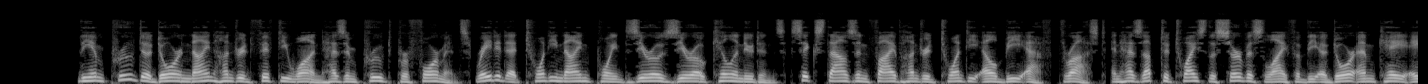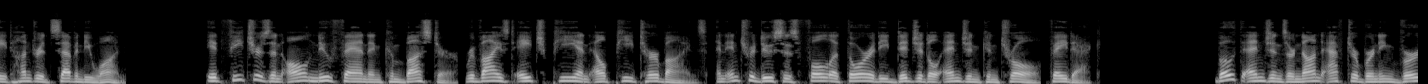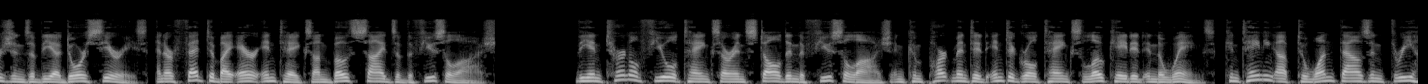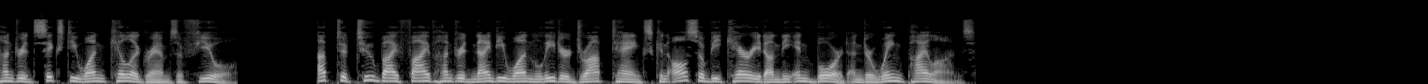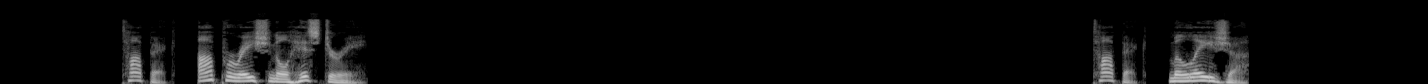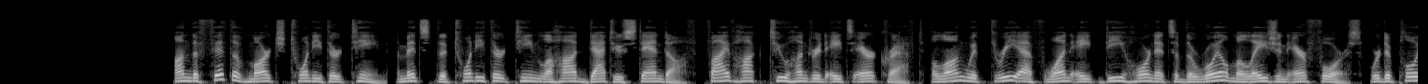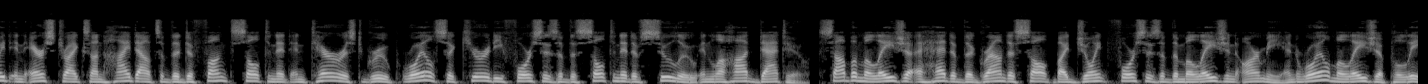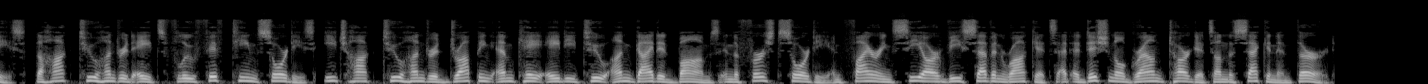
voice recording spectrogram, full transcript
The improved Adour 951 has improved performance rated at 29.00 kilonewtons 6520 lbf thrust and has up to twice the service life of the Adour Mk871. It features an all-new fan and combustor, revised HP and LP turbines, and introduces full authority digital engine control FADEC. Both engines are non-afterburning versions of the Adour series, and are fed to by air intakes on both sides of the fuselage. The internal fuel tanks are installed in the fuselage and compartmented integral tanks located in the wings, containing up to 1,361 kg of fuel. Up to 2 by 591 liter drop tanks can also be carried on the inboard under wing pylons. Topic: Operational history. Topic: Malaysia. On 5 March 2013, amidst the 2013 Lahad Datu standoff, five Hawk 208's aircraft, along with three F-18D Hornets of the Royal Malaysian Air Force, were deployed in airstrikes on hideouts of the defunct Sultanate and terrorist group Royal Security Forces of the Sultanate of Sulu in Lahad Datu, Sabah Malaysia ahead of the ground assault by joint forces of the Malaysian Army and Royal Malaysia Police. The Hawk 208s flew 15 sorties, each Hawk 200 dropping Mk-82 unguided bombs in the first sortie and firing CRV-7 rockets at additional ground targets on the second and third.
